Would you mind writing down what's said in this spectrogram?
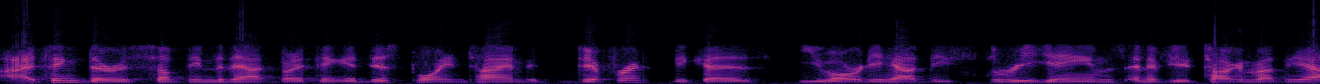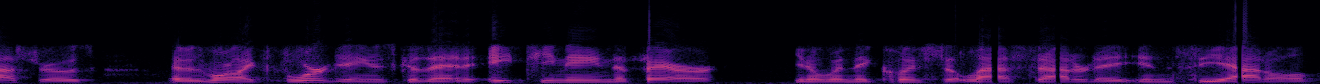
I think there is something to that, but I think at this point in time, it's different because you've already had these three games, and if you're talking about the Astros, it was more like four games because they had an 18 inning affair. You know, when they clinched it last Saturday in Seattle,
